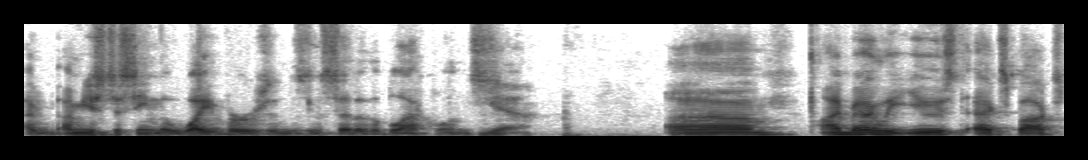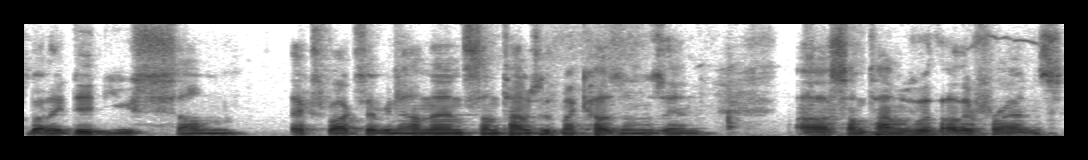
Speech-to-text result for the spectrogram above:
I'm, I'm used to seeing the white versions instead of the black ones. Yeah. Um, I barely used Xbox, but I did use some Xbox every now and then. Sometimes with my cousins and uh, sometimes with other friends.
